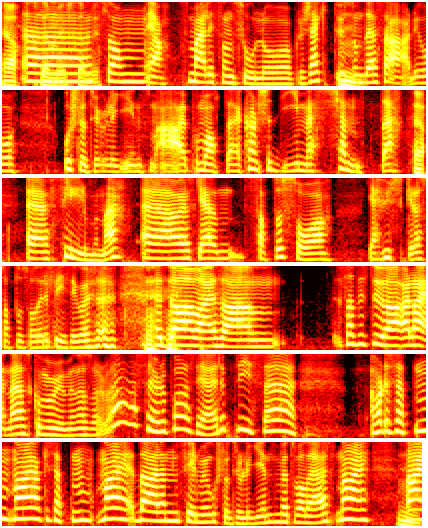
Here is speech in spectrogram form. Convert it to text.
Ja, stemmer, stemmer. Uh, Som, ja, som er litt sånn soloprosjekt. Mm. Utenom det så er det jo Oslo-trilogien som er på en måte kanskje de mest kjente Ja. eh, filmene. Eh, og jeg husker jeg satt og så Jeg husker jeg satt og så det reprise i går. da var jeg sånn Satt i stua aleine, så kommer roomien og så Hva, ser du på? Så jeg reprise. Har du sett den? Nei, jeg har ikke sett den. Nei, det er en film i Oslo-trilogien. Vet du hva det er? Nei. Mm. Nei,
